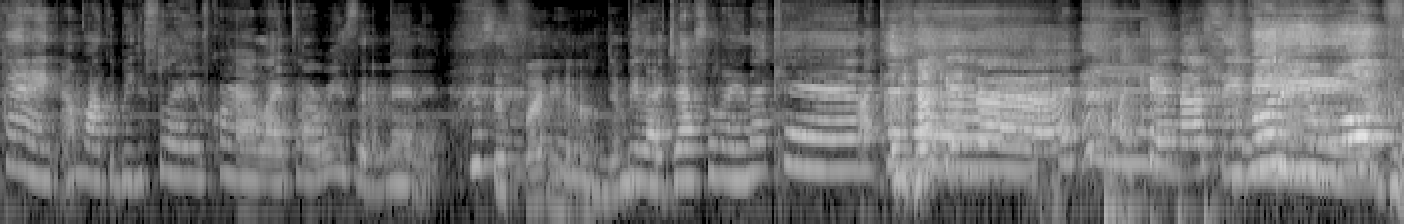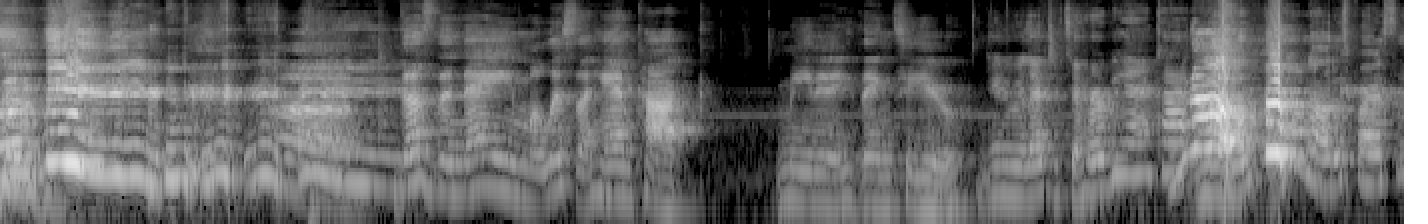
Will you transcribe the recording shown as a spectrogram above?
can't. I'm about to be a slave crying like Tyrese in a minute. This is funny though. And be like Jocelyn, I can't. I I can't. cannot. I cannot see me. What do you want from me? Uh, does the name Melissa Hancock mean anything to you? You're in relation to Herbie Hancock? No. I don't know this person.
